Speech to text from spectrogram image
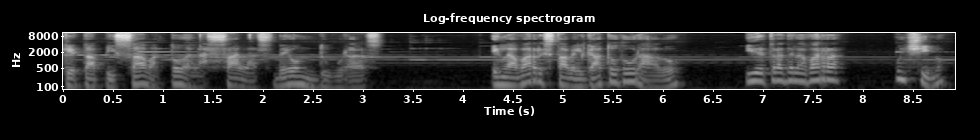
que tapizaba todas las salas de Honduras. En la barra estaba el gato dorado y detrás de la barra un chino,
